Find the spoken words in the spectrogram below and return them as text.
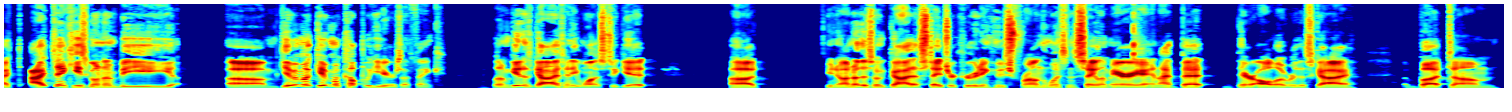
I I think he's going to be um give him a give him a couple years. I think let him get his guys, and he wants to get uh you know I know there's a guy that state's recruiting who's from the Winston Salem area, and I bet they're all over this guy. But um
